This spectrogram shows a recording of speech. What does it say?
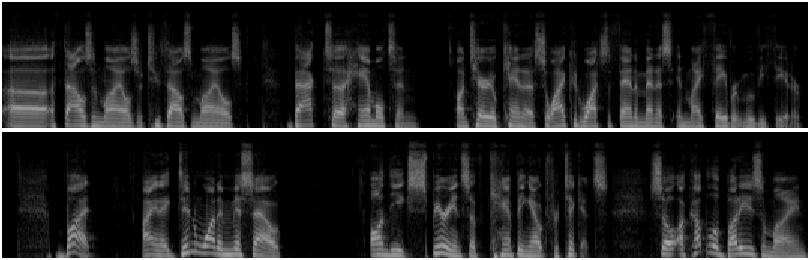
uh, a thousand miles or two thousand miles back to Hamilton, Ontario, Canada, so I could watch the Phantom Menace in my favorite movie theater. But I didn't want to miss out on the experience of camping out for tickets. So a couple of buddies of mine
